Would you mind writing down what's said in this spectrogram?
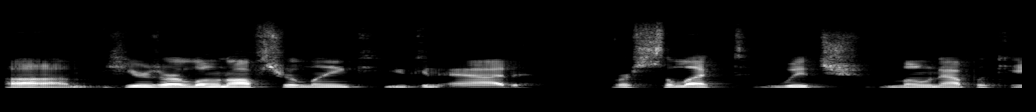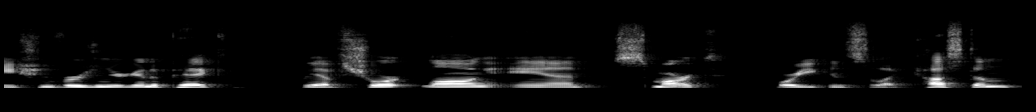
Um, here's our loan officer link. You can add or select which loan application version you're going to pick. We have short, long, and smart, or you can select custom.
